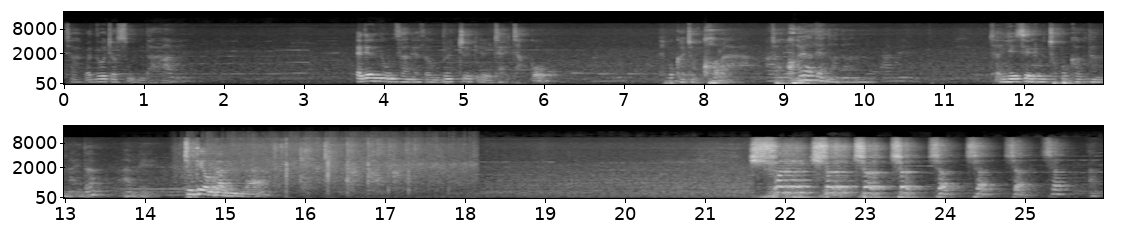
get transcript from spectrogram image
자, 놓아줬습니다. 에덴 동산에서 물줄기를 잘 찾고 회복할 좀 커라. 좀 커야 돼 너는. 자 예수로 축복하고 남나이다. 아멘. 주께 영광입니다. 샷샷샷샷샷샷샷 아멘.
